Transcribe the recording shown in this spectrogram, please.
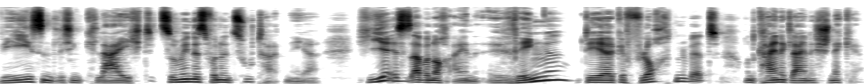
Wesentlichen gleicht, zumindest von den Zutaten her. Hier ist es aber noch ein Ring, der geflochten wird und keine kleine Schnecke.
